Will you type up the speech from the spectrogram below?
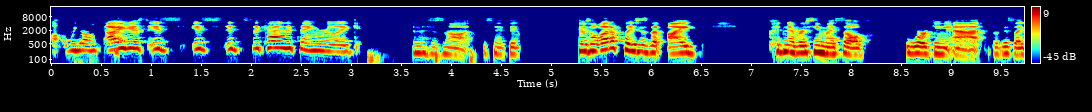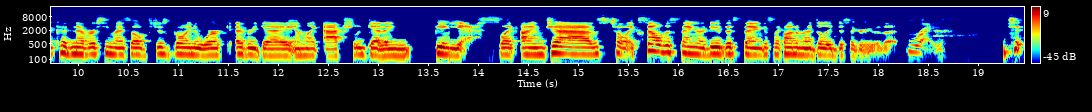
Uh, We all. i just it's it's it's the kind of thing where like and this is not the same thing there's a lot of places that i could never see myself working at because i could never see myself just going to work every day and like actually getting being yes like i'm jazzed to like sell this thing or do this thing because i fundamentally disagree with it right. to,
